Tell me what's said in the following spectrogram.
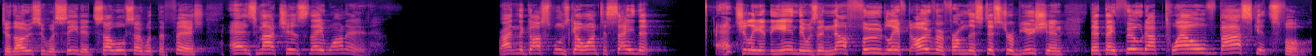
to those who were seated, so also with the fish, as much as they wanted. Right? And the Gospels go on to say that actually at the end there was enough food left over from this distribution that they filled up 12 baskets full.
